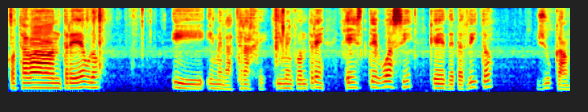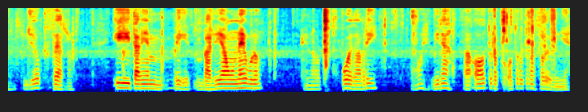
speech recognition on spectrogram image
Costaban 3 euros y, me las traje. Y me encontré este guasi que es de perrito Yucan, yo perro. Y también valía un euro que no lo puedo abrir Uy, mira, otro, otro trozo de uña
